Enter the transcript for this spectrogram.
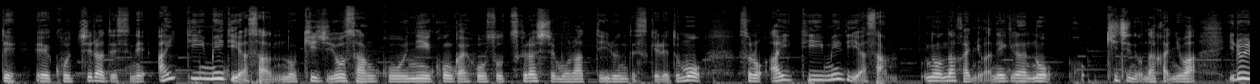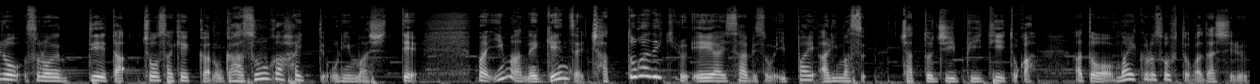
で、えー、こちらですね IT メディアさんの記事を参考に今回放送を作らせてもらっているんですけれどもその IT メディアさんの中にはねの記事の中にはいろいろそのデータ調査結果の画像が入っておりまして、まあ、今ね現在チャットができる AI サービスもいっぱいあります。チャット GPT とかあとマイクロソフトが出してる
